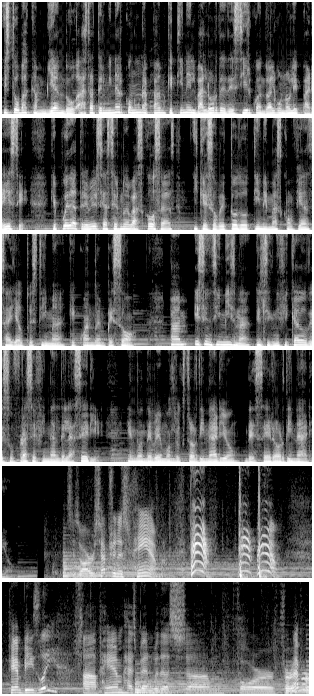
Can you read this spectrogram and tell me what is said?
esto va cambiando hasta terminar con una Pam que tiene el valor de decir cuando algo no le parece, que puede atreverse a hacer nuevas cosas y que sobre todo tiene más confianza y autoestima que cuando empezó. Pam es en sí misma el significado de su frase final de la serie, en donde vemos lo extraordinario de ser ordinario. Pam! Pam! Pam! Pam Beasley. Uh, Pam has been with us um, for forever.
